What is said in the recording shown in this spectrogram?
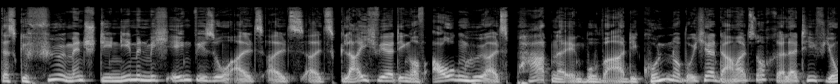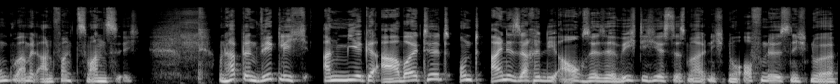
das Gefühl, Mensch, die nehmen mich irgendwie so als, als, als gleichwertigen, auf Augenhöhe, als Partner irgendwo wahr, die Kunden, obwohl ich ja damals noch relativ jung war mit Anfang 20. Und habe dann wirklich an mir gearbeitet und eine Sache, die auch sehr, sehr wichtig ist, dass man halt nicht nur offen ist, nicht nur,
